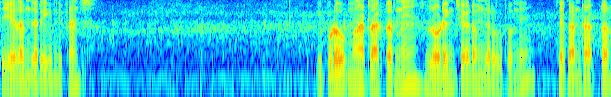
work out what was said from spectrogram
తీయడం జరిగింది ఫ్రెండ్స్ ఇప్పుడు మన ట్రాక్టర్ని లోడింగ్ చేయడం జరుగుతుంది సెకండ్ ట్రాక్టర్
